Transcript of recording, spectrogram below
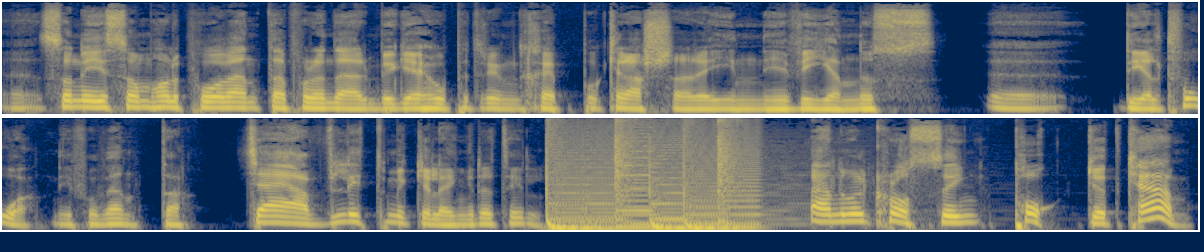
Eh, Så ni som håller på att vänta på den där bygga ihop ett rymdskepp och krascha det in i Venus eh, del två, ni får vänta jävligt mycket längre till. Animal Crossing Pocket Camp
